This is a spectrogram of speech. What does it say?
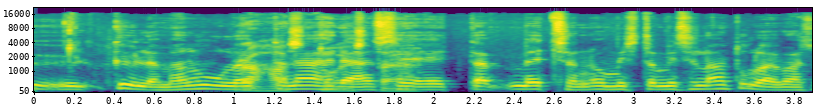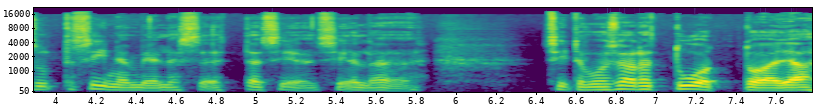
Kyllä, kyllä mä luulen, että nähdään se, että metsän omistamisella on tulevaisuutta siinä mielessä, että siellä, siellä siitä voi saada tuottoa ja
